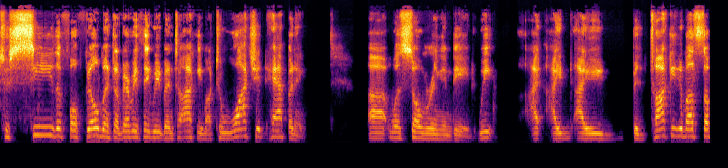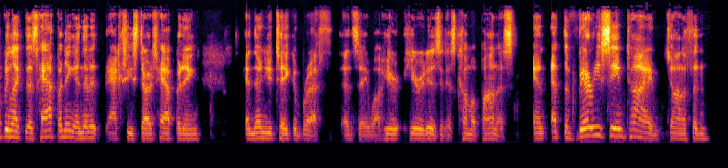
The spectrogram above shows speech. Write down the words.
to see the fulfillment of everything we've been talking about, to watch it happening, uh, was sobering indeed. We, I, I, I been talking about something like this happening, and then it actually starts happening, and then you take a breath and say, "Well, here, here it is. It has come upon us." And at the very same time, Jonathan,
